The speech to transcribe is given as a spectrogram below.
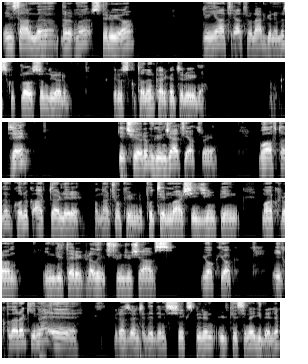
insanlığın dramı sürüyor. Dünya Tiyatrolar Günümüz kutlu olsun diyorum. Firuz Kutal'ın karikatürüyle. Ve geçiyorum güncel tiyatroya. Bu haftanın konuk aktörleri, onlar çok ünlü. Putin var, Xi Jinping, Macron, İngiltere Kralı 3. Charles. Yok yok. İlk olarak yine e, biraz önce dediğiniz Shakespeare'in ülkesine gidelim.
